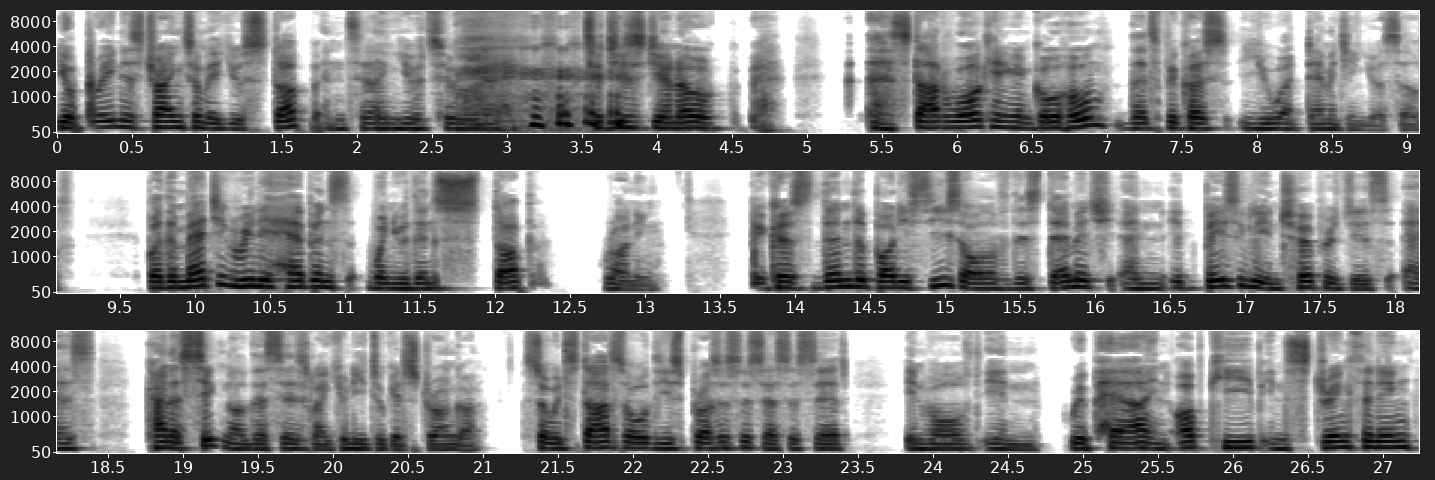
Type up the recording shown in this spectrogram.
your brain is trying to make you stop and telling you to uh, to just you know uh, start walking and go home. That's because you are damaging yourself. But the magic really happens when you then stop running. Because then the body sees all of this damage and it basically interprets this as kind of signal that says like you need to get stronger. So it starts all these processes, as I said, involved in repair, in upkeep, in strengthening,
